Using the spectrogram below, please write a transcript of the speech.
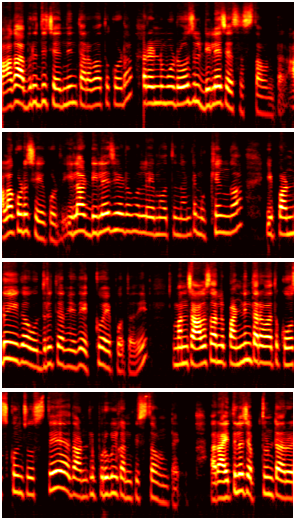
బాగా అభివృద్ధి చెందిన తర్వాత కూడా రెండు మూడు రోజులు డిలే చేసేస్తూ ఉంటారు. అలా కూడా చేయకూడదు. ఇలా డిలే చేయడం వల్ల ఏమవుతుందంటే ముఖ్యంగా ఈ పండు ఈగ ఉధృతి అనేది ఎక్కువైపోతుంది. మనం చాలాసార్లు పండిన తర్వాత కోసుకొని చూస్తే దాంట్లో పురుగులు కనిపిస్తూ ఉంటాయి. రైతులే చెప్తుంటారు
